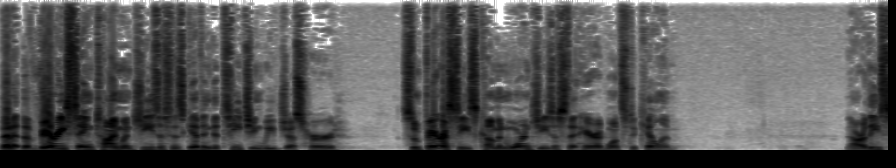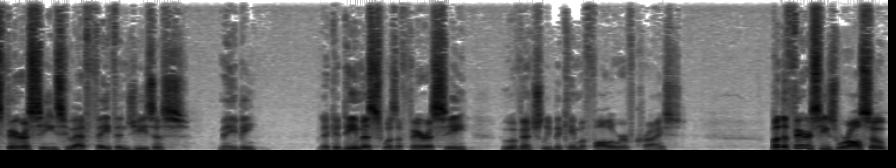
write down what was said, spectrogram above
that at the very same time when Jesus is giving the teaching we've just heard, some Pharisees come and warn Jesus that Herod wants to kill him. Now, are these Pharisees who had faith in Jesus? Maybe. Nicodemus was a Pharisee who eventually became a follower of Christ. But the Pharisees were also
